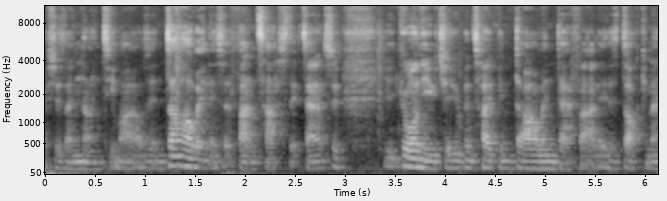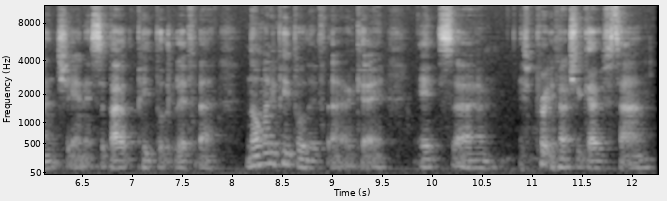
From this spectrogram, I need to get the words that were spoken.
which is like 90 miles in. Darwin is a fantastic town. So you go on YouTube and type in Darwin Death Valley. There's a documentary, and it's about the people that live there. Not many people live there. Okay, it's um, it's pretty much a ghost town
